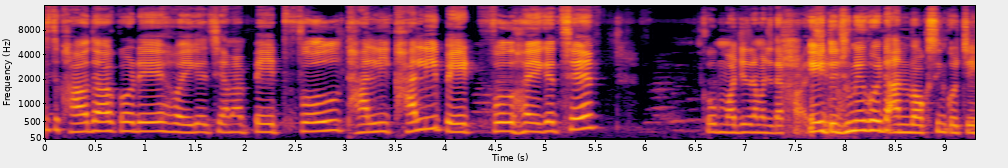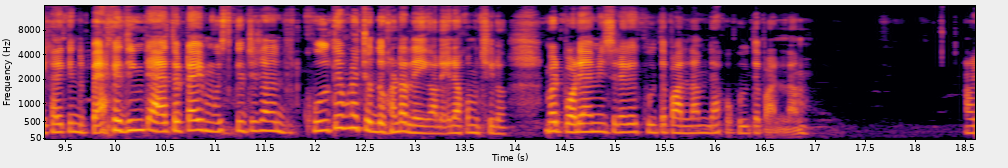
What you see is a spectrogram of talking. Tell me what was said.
গাইস খাওয়া দাওয়া করে হয়ে গেছে আমার পেট ফুল থালি খালি পেট ফুল হয়ে গেছে। খুব মজাদার মজাদার খাওয়া এই তো ঝুমের ঘড়িটা আনবক্সিং করছে। এখানে কিন্তু প্যাকেজিংটা এতটাই মুশকিল ছিল আমি খুলতে মনে হয় চোদ্দ ঘণ্টা লেগে গেলো এরকম ছিল। বাট পরে আমি সেটাকে খুলতে পারলাম দেখো খুলতে পারলাম। আর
